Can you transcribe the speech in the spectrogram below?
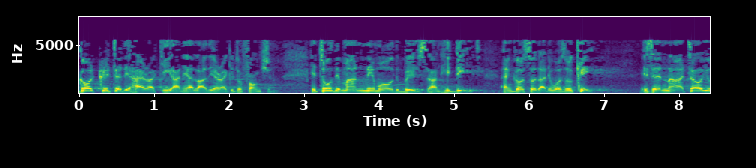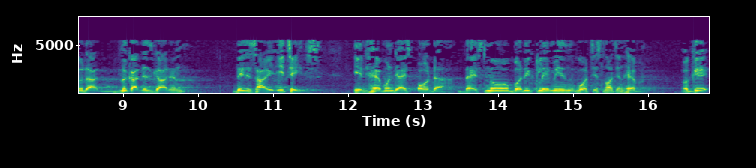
God created a hierarchy and he allowed the hierarchy to function. He told the man, name all the beasts, and he did. And God saw that it was okay. He said, now I tell you that, look at this garden. This is how it is. In heaven there is order. There is nobody claiming what is not in heaven. Okay?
